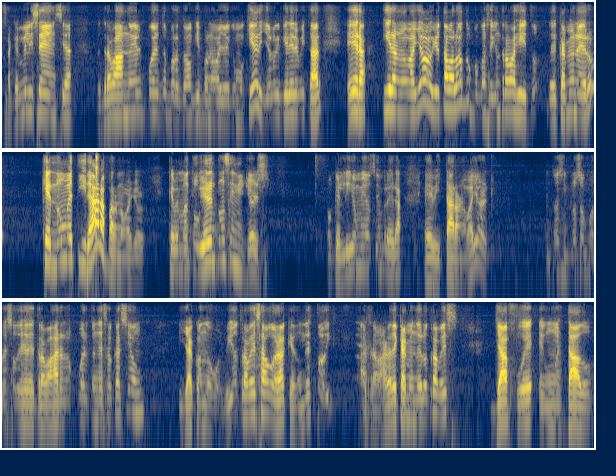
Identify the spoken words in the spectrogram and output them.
saqué mi licencia, estoy trabajando en el puerto, pero tengo que ir para Nueva York como quiera. Y yo lo que quería evitar era ir a Nueva York. Yo estaba loco por conseguir un trabajito de camionero que no me tirara para Nueva York, que me mantuviera entonces en New Jersey. Porque el lío mío siempre era evitar a Nueva York. Entonces incluso por eso dejé de trabajar en los puertos en esa ocasión. Y ya cuando volví otra vez ahora, que es donde estoy, al trabajar de camionero otra vez, ya fue en un estado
